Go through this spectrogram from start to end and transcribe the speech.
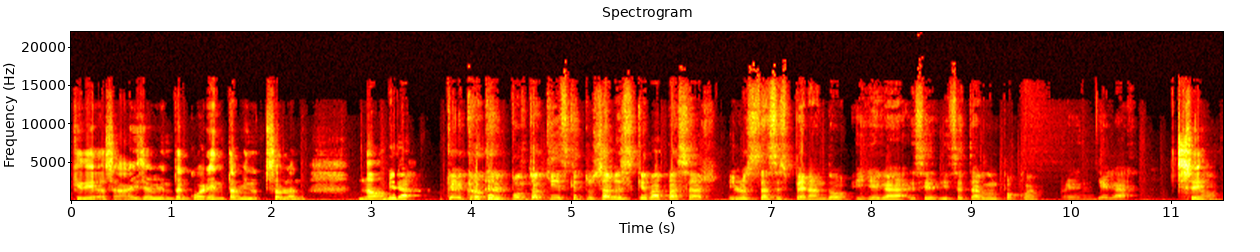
que digas, ay, se avientan 40 minutos hablando. No. mira, creo que el punto aquí es que tú sabes qué va a pasar y lo estás esperando y llega y se, y se tarda un poco en, en llegar. sí. ¿no?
